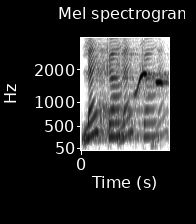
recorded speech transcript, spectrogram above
Laika. Laika.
